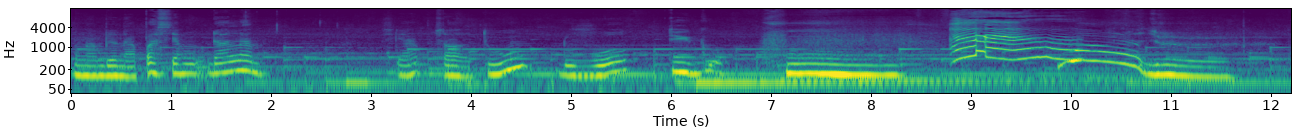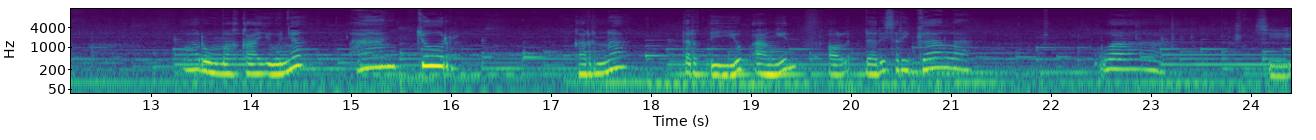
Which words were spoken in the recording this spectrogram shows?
mengambil napas yang dalam. Siap, satu, dua, tiga. Hmm. Angin oleh dari serigala. Wah, si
